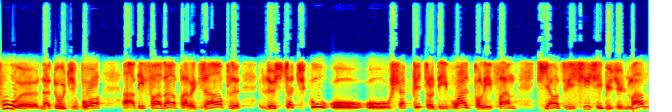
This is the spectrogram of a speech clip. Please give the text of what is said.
fou, euh, Nadeau Dubois, en défendant, par exemple, le statu quo au, chapitre des voiles pour les femmes qui entrent ici, ces musulmanes,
